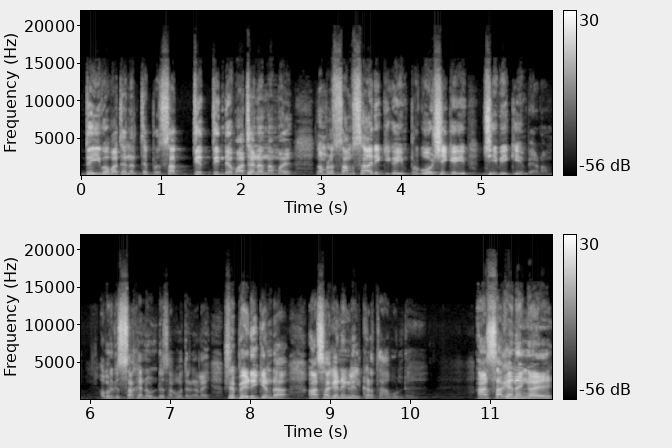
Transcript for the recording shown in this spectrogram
ദൈവവചനത്തെ പ്രതി. സത്യത്തിന്റെ വചനം നമ്മൾ നമ്മൾ സംസാരിക്കുകയും പ്രഘോഷിക്കുകയും ജീവിക്കുകയും വേണം. അവർക്ക് സഹനമുണ്ട് സഹോദരങ്ങളെ. പക്ഷെ പേടിക്കേണ്ട. ആ സഹനങ്ങളിൽ കർത്താവുണ്ട്. ആ സഹനങ്ങൾ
